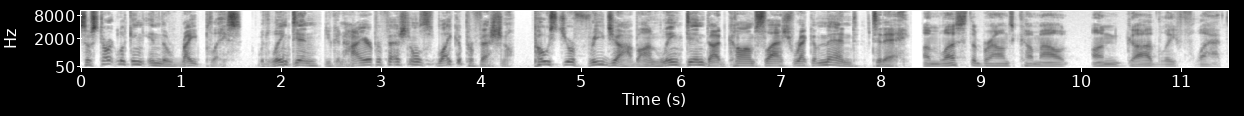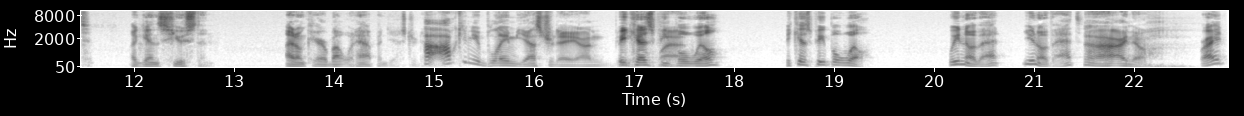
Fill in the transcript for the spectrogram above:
So start looking in the right place. With LinkedIn, you can hire professionals like a professional. Post your free job on linkedin.com slash recommend today. Unless the Browns come out ungodly flat against Houston, I don't care about what happened yesterday. How, how can you blame yesterday on being Because flat? people will. Because people will. We know that. You know that, Uh, I know. right?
